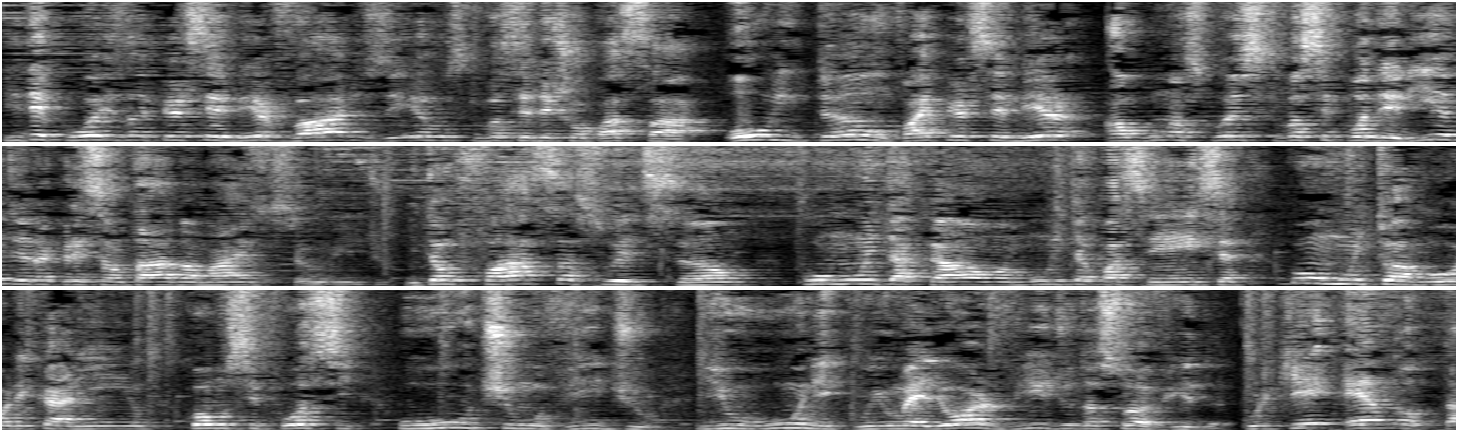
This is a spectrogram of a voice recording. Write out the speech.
e depois vai perceber vários erros que você deixou passar. Ou então vai perceber algumas coisas que você poderia ter acrescentado a mais no seu vídeo. Então faça a sua edição, com muita calma, muita paciência, com muito amor e carinho, como se fosse o último vídeo e o único e o melhor vídeo da sua vida. Porque é notável,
